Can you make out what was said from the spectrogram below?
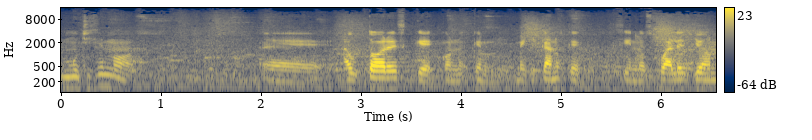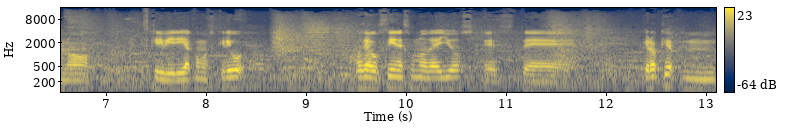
muchísimos eh, autores que, mexicanos que sin los cuales yo no escribiría como escribo. José Agustín es uno de ellos. Este, creo que mm,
